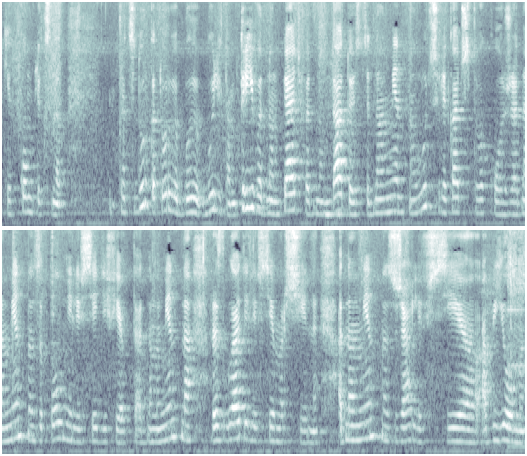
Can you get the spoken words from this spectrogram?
таких комплексных процедур, которые бы были там три в одном, пять в одном, да, то есть одномоментно улучшили качество кожи, одномоментно заполнили все дефекты, одномоментно разгладили все морщины, одномоментно сжали все объемы.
